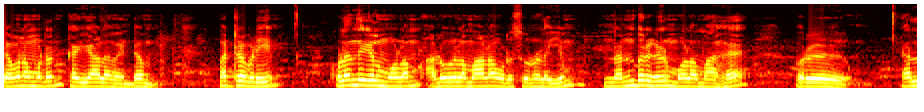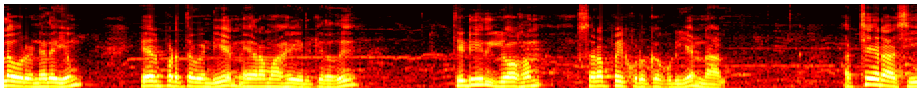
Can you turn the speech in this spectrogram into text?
கவனமுடன் கையாள வேண்டும். மற்றபடி குழந்தைகள் மூலம் அனுகூலமான ஒரு சூழ்நிலையும் நண்பர்கள் மூலமாக ஒரு நல்ல ஒரு நிலையும் ஏற்படுத்த வேண்டிய நேரமாக இருக்கிறது. திடீர் யோகம் சிறப்பை கொடுக்கக்கூடிய நாள். அச்சய ராசி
